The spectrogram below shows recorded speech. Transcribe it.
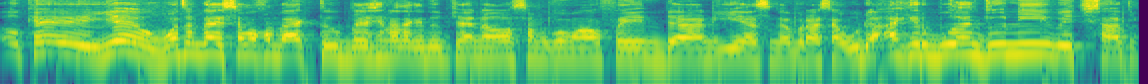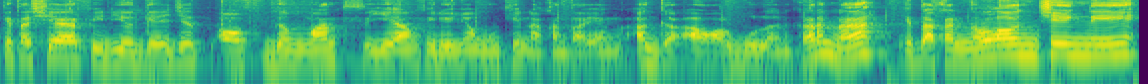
Oke, okay, yo, what's up guys? Welcome back to Basic Attack YouTube channel. Sama gue Malvin dan yes, nggak berasa udah akhir bulan Juni, which saatnya kita share video gadget of the month yang videonya mungkin akan tayang agak awal bulan karena kita akan nge-launching nih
